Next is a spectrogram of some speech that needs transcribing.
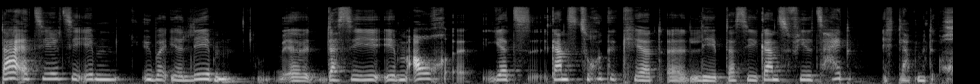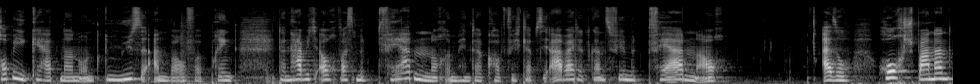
Da erzählt sie eben über ihr Leben, äh, dass sie eben auch äh, jetzt ganz zurückgekehrt äh, lebt, dass sie ganz viel Zeit, ich glaube, mit Hobbygärtnern und Gemüseanbau verbringt. Dann habe ich auch was mit Pferden noch im Hinterkopf. Ich glaube, sie arbeitet ganz viel mit Pferden auch. Also hochspannend.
